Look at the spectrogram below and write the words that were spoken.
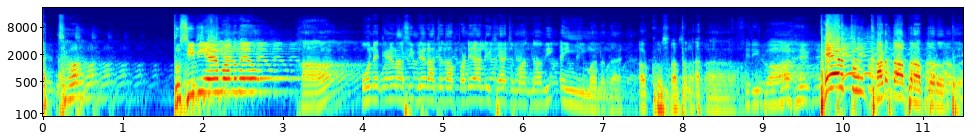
ਅੱਛਾ ਤੁਸੀਂ ਵੀ ਐ ਮੰਨਦੇ ਹੋ? ਹਾਂ ਉਹਨੇ ਕਹਿਣਾ ਸੀ ਫਿਰ ਅੱਜ ਦਾ ਪੜਿਆ ਲਿਖਿਆ ਜ਼ਮਾਨਾ ਵੀ ਐਂ ਹੀ ਮੰਨਦਾ ਹੈ। ਆਖੋ ਸਤਨਾਮ। ਸ੍ਰੀ ਵਾਹਿਗੁਰੂ। ਫਿਰ ਤੂੰ ਖੜਦਾ ਬਰਾਬਰ ਉੱਥੇ।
